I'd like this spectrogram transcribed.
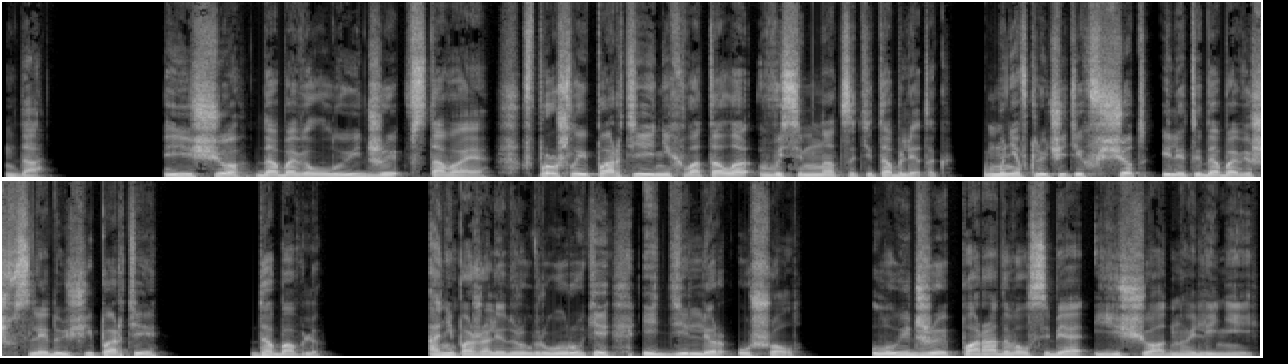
«Да». «И еще», — добавил Луиджи, вставая, «в прошлой партии не хватало 18 таблеток. Мне включить их в счет, или ты добавишь в следующей партии? Добавлю. Они пожали друг другу руки, и диллер ушел. Луиджи порадовал себя еще одной линией.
